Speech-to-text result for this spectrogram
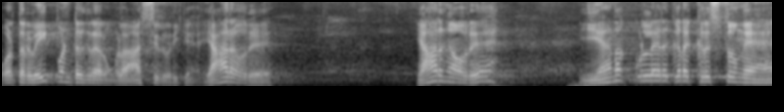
ஒருத்தர் வெயிட் பண்ணிட்டு இருக்கிறார் உங்களை ஆசீர்வதிக்க. யார் அவரு? யாருங்க அவரு? எனக்குள்ள இருக்கிற கிறிஸ்துங்க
